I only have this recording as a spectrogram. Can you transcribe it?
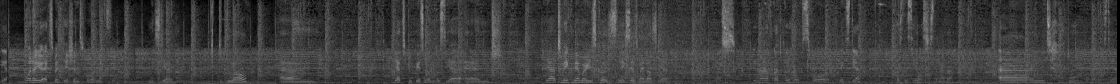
yeah. What are your expectations for next year? Next year, to do well, um, yeah, to do better than this year, and yeah, to make memories because next year is my last year. Yes. You know, I've got good hopes for next year because this year was just another. And what do I hope for next year?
